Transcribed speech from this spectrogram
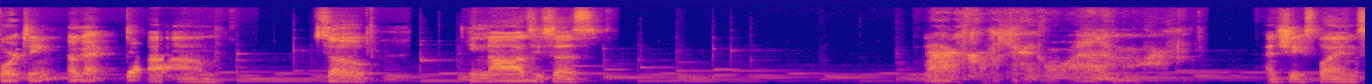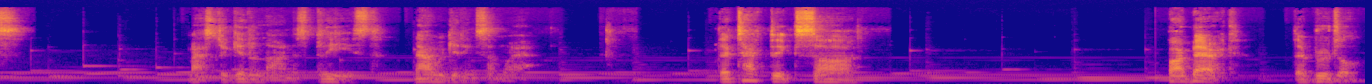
14? Okay. Yep. Um so he nods, he says and she explains Master Gideon is pleased. Now we're getting somewhere. Their tactics are barbaric. They're brutal.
